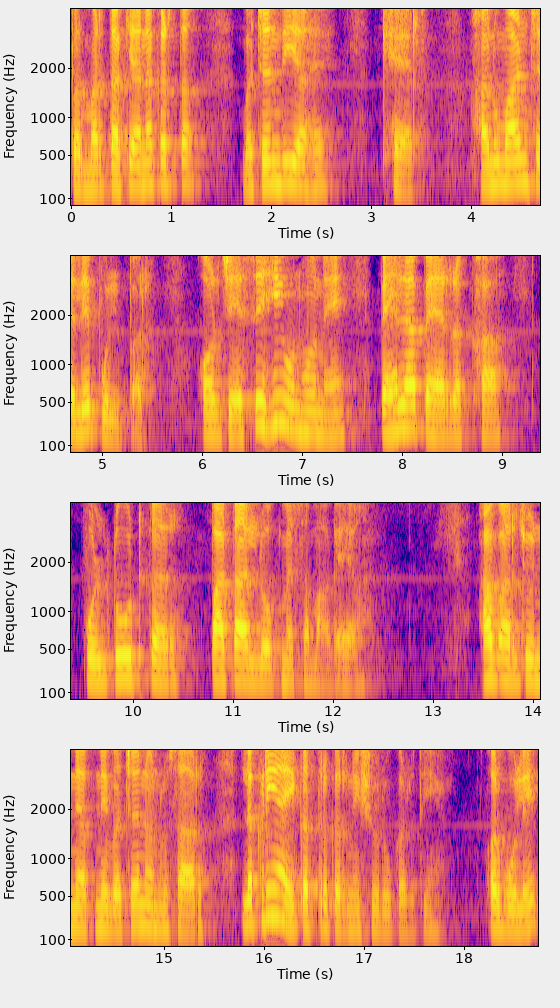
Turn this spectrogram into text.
पर मरता क्या ना करता, वचन दिया है। खैर, हनुमान चले पुल पर। और जैसे ही उन्होंने पहला पैर रखा, पुल टूट कर पाताल लोक में समा गया। अब अर्जुन ने अपने वचन अनुसार लकड़ियाँ एकत्र करनी शुरू कर दी और बोले,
